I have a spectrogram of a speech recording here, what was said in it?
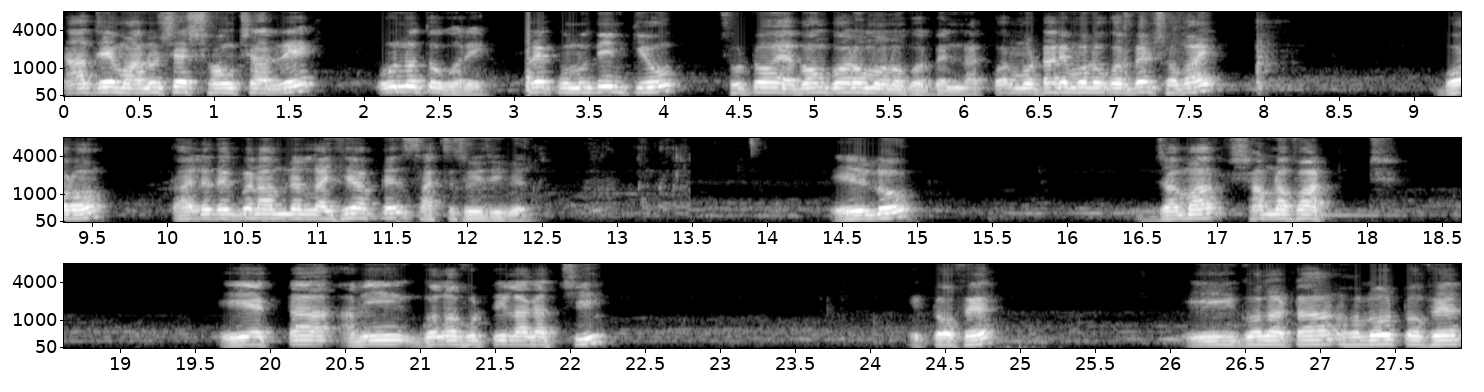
কাজে মানুষের সংসারে উন্নত করে। কোনোদিন কেউ ছোট এবং বড় মনে করবেন না। কর্মটারে মনে করবেন সবাই বড় তাহলে দেখবেন আপনার লাইফে আপনি সাকসেস হয়ে যাবেন এই হলো জামার সামনা ফাট এই একটা আমি গলা ফুটি লাগাচ্ছি, এই টফের এই গলাটা হলো টফের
